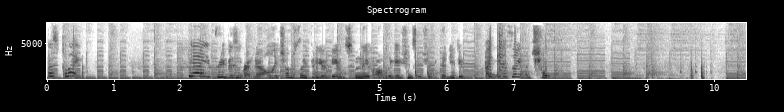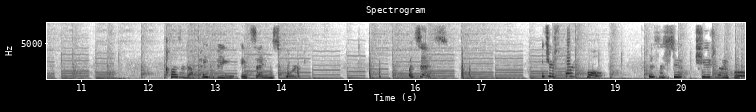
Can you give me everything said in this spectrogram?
Let's play! Yeah, you're pretty busy right now. Only chumps play video games when they have obligations issued, then you do. I guess I'm a chump! Cause of the hype big exciting sport. What's this? It's your sports bowl. This is a huge heavy bowl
